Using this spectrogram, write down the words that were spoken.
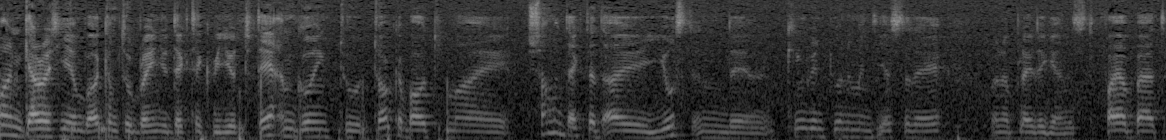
everyone, Gaara here and welcome to a brand new deck tech video. Today I'm going to talk about my Shaman deck that I used in the Kinguin tournament yesterday when I played against Firebat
